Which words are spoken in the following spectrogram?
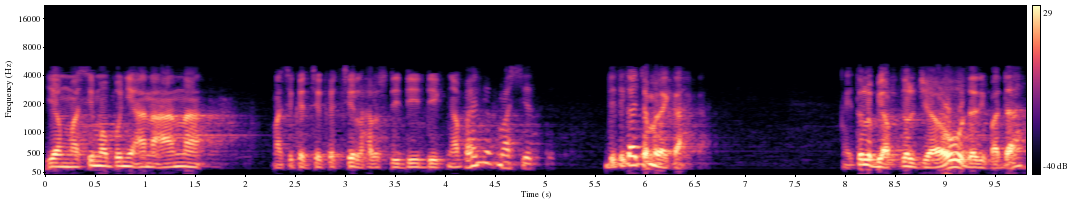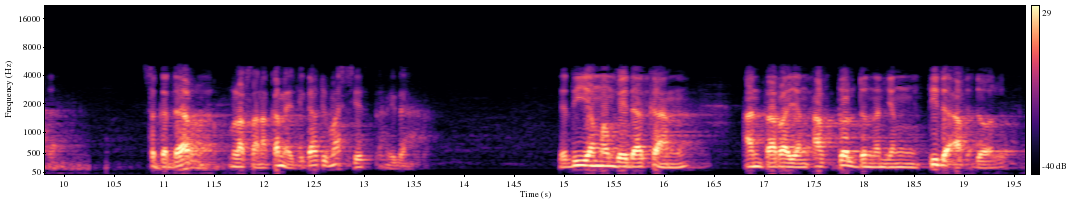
yang masih mempunyai anak-anak, masih kecil-kecil harus dididik, ngapain dia ke masjid? Didik aja mereka. Nah, itu lebih afdol jauh daripada sekedar melaksanakan etikaf di masjid. Gitu. Jadi yang membedakan antara yang afdol dengan yang tidak afdol,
